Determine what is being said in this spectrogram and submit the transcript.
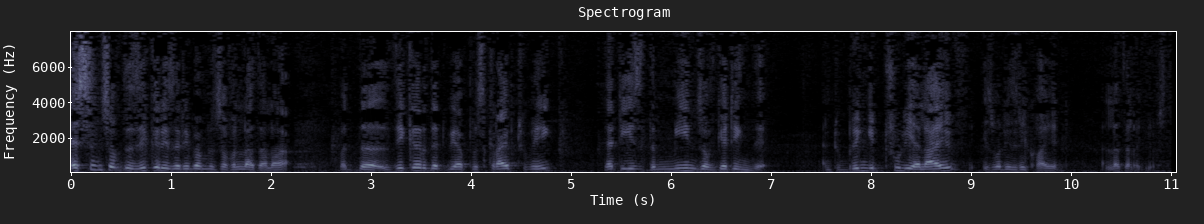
essence of the zikr is a remembrance of Allah Ta'ala, but the zikr that we are prescribed to make, that is the means of getting there. And to bring it truly alive is what is required. Allah Ta'ala gives.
